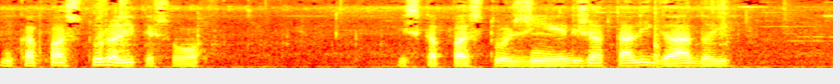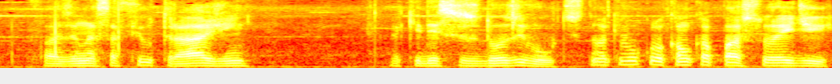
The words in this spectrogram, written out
um capacitor ali, pessoal. Esse capacitorzinho ele já tá ligado aí, fazendo essa filtragem aqui desses 12 volts. Então aqui eu vou colocar um capacitor aí de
